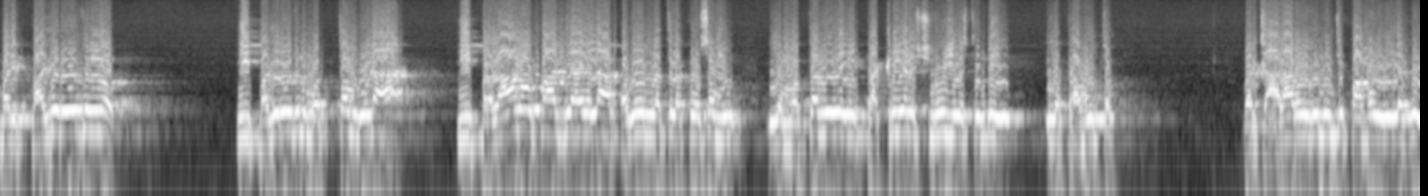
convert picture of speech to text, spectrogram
మరి పది రోజుల్లో ఈ పది రోజులు మొత్తం కూడా ఈ ప్రధానోపాధ్యాయుల పదోన్నతుల కోసం ఇక మొత్తం మీద ఈ ప్రక్రియను షురూ చేస్తుంది ఇక ప్రభుత్వం. మరి చాలా రోజుల నుంచి పాపం వీళ్ళకు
